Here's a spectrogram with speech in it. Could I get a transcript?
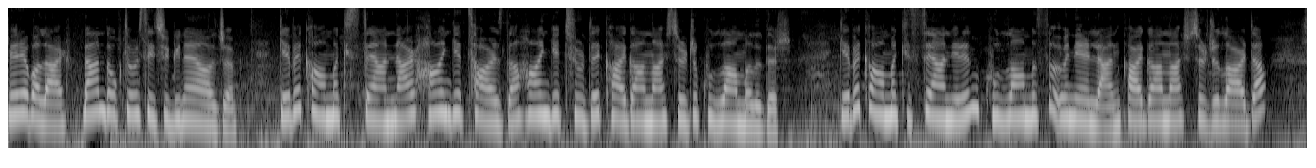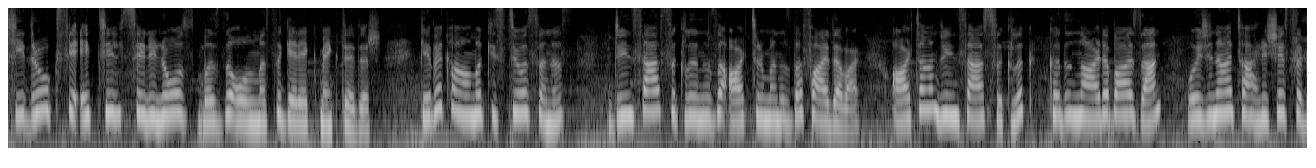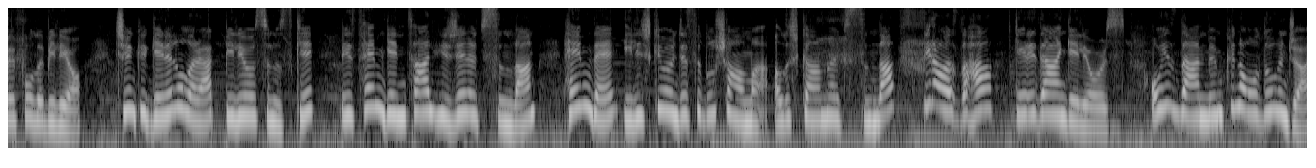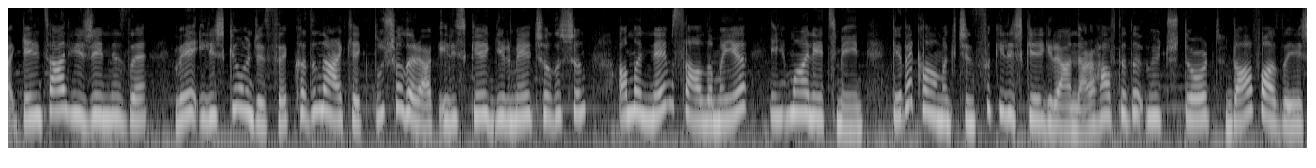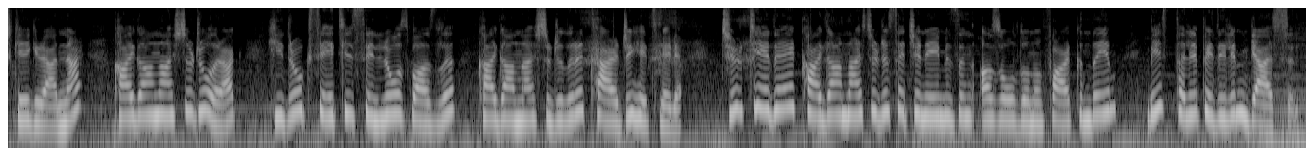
Merhabalar, ben Doktor Seçi Güney Avcı. Gebe kalmak isteyenler hangi tarzda, hangi türde kayganlaştırıcı kullanmalıdır? Gebe kalmak isteyenlerin kullanması önerilen kayganlaştırıcılarda hidroksietil selüloz bazı olması gerekmektedir. Gebe kalmak istiyorsanız cinsel sıklığınızı artırmanızda fayda var. Artan cinsel sıklık kadınlarda bazen vajinal tahrişe sebep olabiliyor. Çünkü genel olarak biliyorsunuz ki biz hem genital hijyen açısından hem de ilişki öncesi duş alma alışkanlığı açısından biraz daha geriden geliyoruz. O yüzden mümkün olduğunca genital hijyeninize ve ilişki öncesi kadın erkek duş alarak ilişkiye girmeye çalışın ama nem sağlamayı ihmal etmeyin. Gebe kalmak için sık ilişkiye girenler, haftada 3-4 daha fazla ilişkiye girenler kayganlaştırıcı olarak hidroksietil selüloz bazlı kayganlaştırıcıları tercih etmeli. Türkiye'de kayganlaştırıcı seçeneğimizin az olduğunun farkındayım. Biz talep edelim gelsin.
